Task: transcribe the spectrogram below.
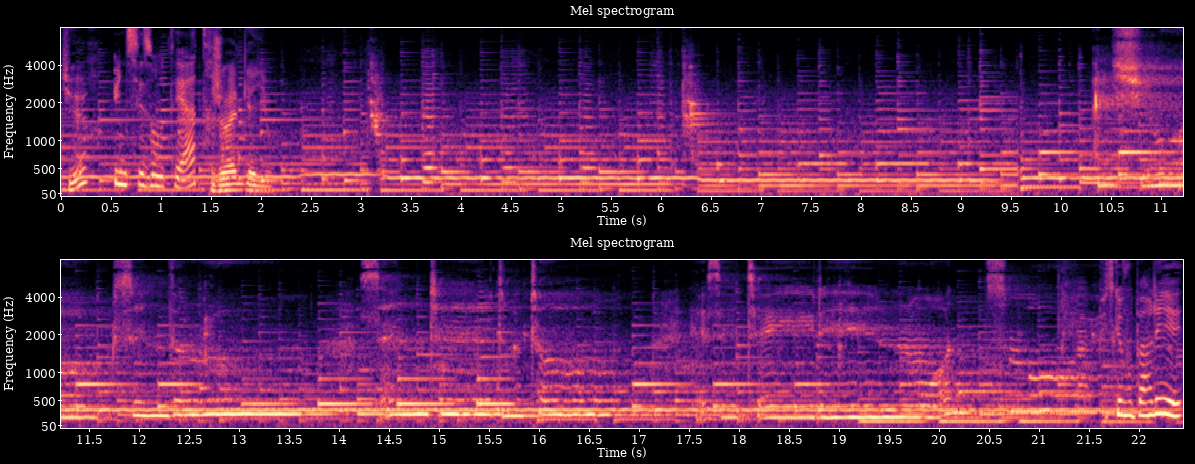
Culture. Une saison au théâtre. Joël Gaillot. Puisque vous parlez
